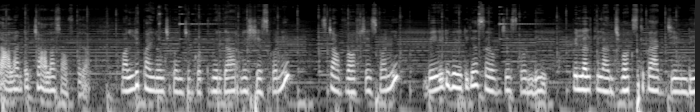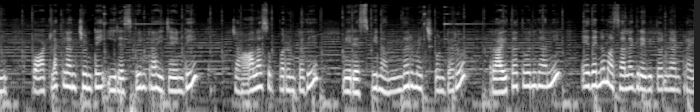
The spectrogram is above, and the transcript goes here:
చాలా అంటే చాలా సాఫ్ట్గా. మళ్ళీ పైనుంచి కొంచెం కొత్తిమీర గార్నిష్ చేసుకొని స్టవ్ ఆఫ్ చేసుకొని వేడి వేడిగా సర్వ్ చేసుకోండి. పిల్లలకి లంచ్ బాక్స్కి ప్యాక్ చేయండి. పాట్లకు లంచ్ ఉంటే ఈ రెసిపీని ట్రై చేయండి. చాలా సూపర్ ఉంటుంది. మీ రెసిపీని అందరూ మెచ్చుకుంటారు. రైతాతోని కానీ ఏదైనా మసాలా గ్రేవీతో కానీ ట్రై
